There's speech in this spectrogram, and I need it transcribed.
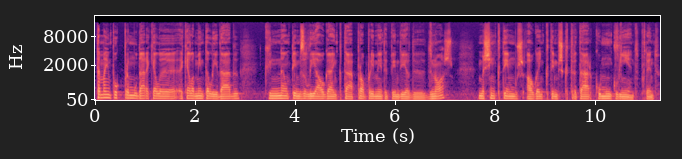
também um pouco para mudar aquela, aquela mentalidade que não temos ali alguém que está propriamente a depender de, de nós, mas sim que temos alguém que temos que tratar como um cliente, portanto,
